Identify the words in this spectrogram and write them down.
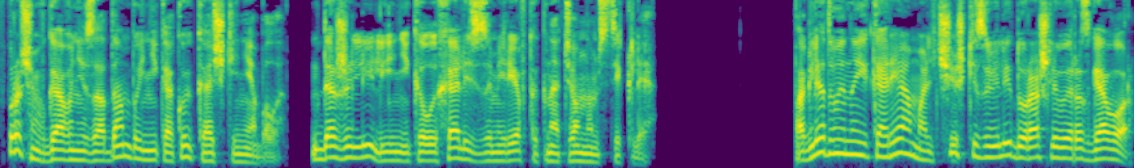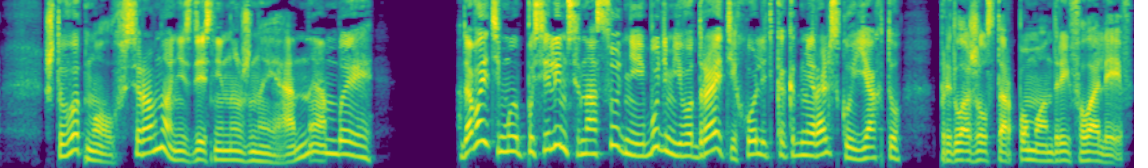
Впрочем, в гавани за дамбой никакой качки не было. Даже лилии не колыхались, замерев, как на темном стекле. Поглядывая на якоря, мальчишки завели дурашливый разговор, что вот, мол, все равно они здесь не нужны, а нам бы... «Давайте мы поселимся на судне и будем его драить и холить, как адмиральскую яхту», — предложил старпому Андрей Фалалеев.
